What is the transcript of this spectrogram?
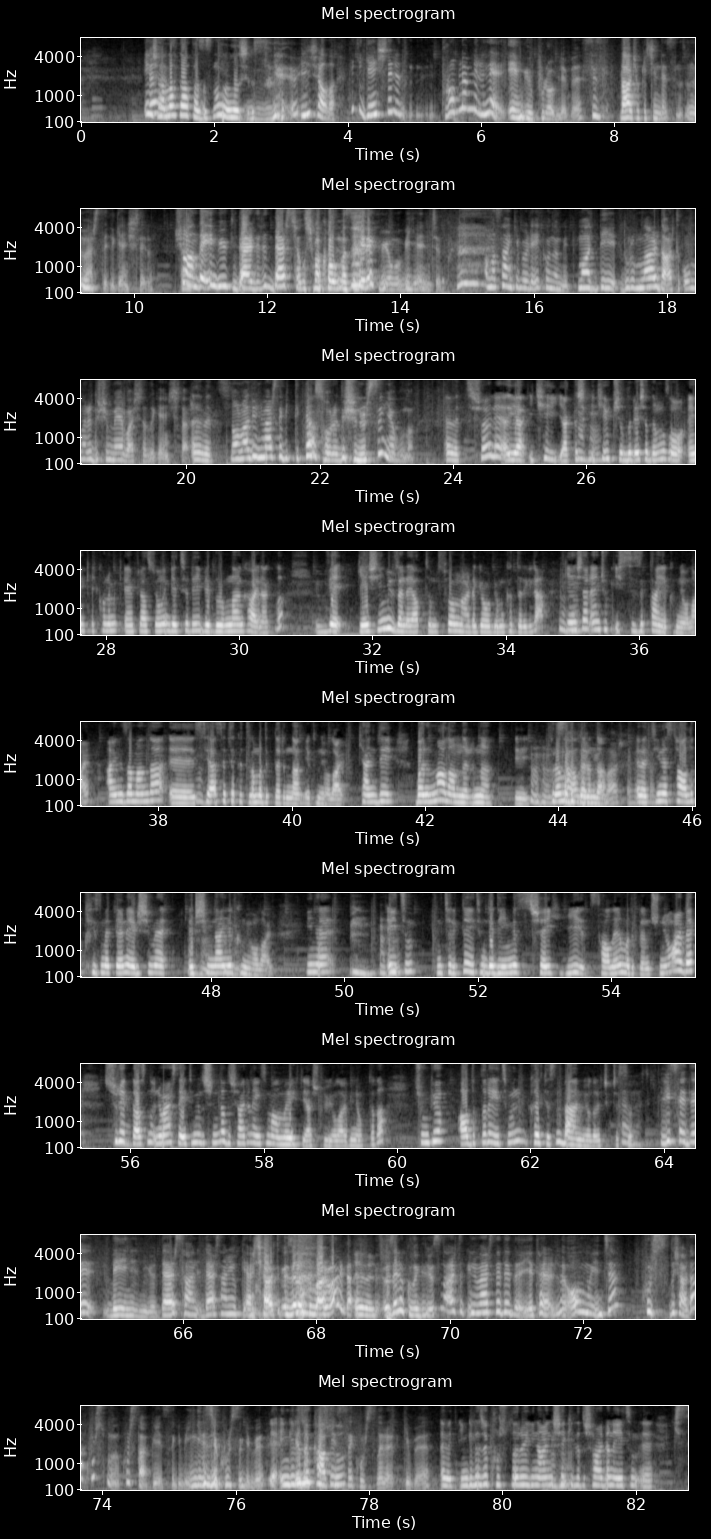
İnşallah daha fazlasına ulaşırız. İnşallah. Peki gençlerin problemleri ne? En büyük problemi. Siz daha çok içindesiniz üniversiteli gençlerin. Şu anda en büyük derdinin ders çalışmak olması gerekmiyor mu bir gencin? Ama sanki böyle ekonomik, maddi durumlar da artık onları düşünmeye başladı gençler. Evet. Normalde üniversite bittikten sonra düşünürsün ya bunu. Evet, şöyle ya iki yaklaşık Hı hı. 2-3 yıldır yaşadığımız o en, ekonomik enflasyonun getirdiği bir durumdan kaynaklı ve gençliğin üzerinde yaptığımız fonlarda gördüğüm kadarıyla hı. gençler en çok işsizlikten yakınıyorlar. Aynı zamanda e, siyasete katılamadıklarından yakınıyorlar. Kendi barınma alanlarını e, Hı hı, kuramadıklarından. sağlayamıyorlar. Evet, yine sağlık hizmetlerine erişime erişimden hı hı. yakınıyorlar. Yine Hı hı. eğitim, nitelikli eğitim dediğimiz şeyi sağlayamadıklarını düşünüyorlar ve sürekli aslında üniversite eğitimi dışında dışarıdan eğitim almaya ihtiyaç duyuyorlar bir noktada. Çünkü aldıkları eğitimin kalitesini beğenmiyorlar açıkçası. Evet. Lisede beğenilmiyor. Dershane, dershane yok gerçi artık özel okullar var da. Evet. Özel okula gidiyorsun artık üniversitede de yeterli olmayınca kurs dışarıdan kurs mu? Kurs takviyesi gibi, İngilizce kursu gibi. Ya Ya İngilizce da kursu, KPSS kursları gibi. evet İngilizce kursları yine aynı hı. şekilde dışarıdan eğitim, e,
